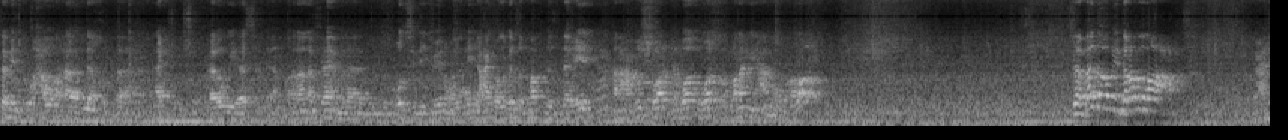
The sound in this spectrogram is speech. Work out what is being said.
فبتروح تاخد بقى أكل قوي يا سلام. أنا أنا فاهم القدس دي فين ولا أي حاجة ولا بيت المقدس ده إيه؟ أنا هخش وأركب واشرب وأنام يا عم وخلاص فبدأوا يضربوا بعض. يعني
